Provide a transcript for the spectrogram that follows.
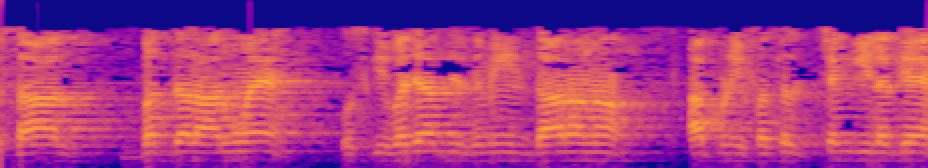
مثال بدل آروں ہے اس کی وجہ سے زمین دارانا اپنی فصل چنگی لگے،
